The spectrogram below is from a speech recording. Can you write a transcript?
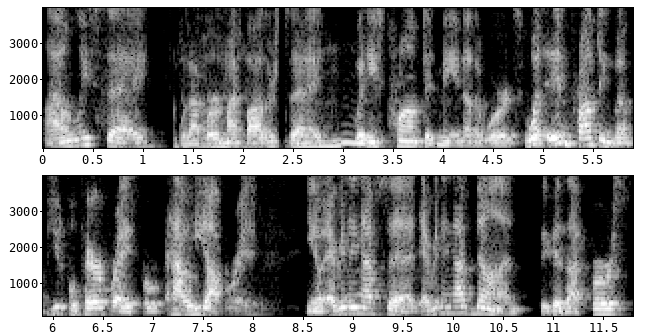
I only say what I've heard my Father say, mm-hmm. what He's prompted me. In other words, what in prompting a beautiful paraphrase for how He operated you know, everything I've said, everything I've done, because I first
